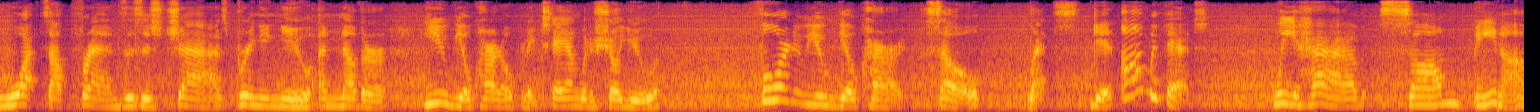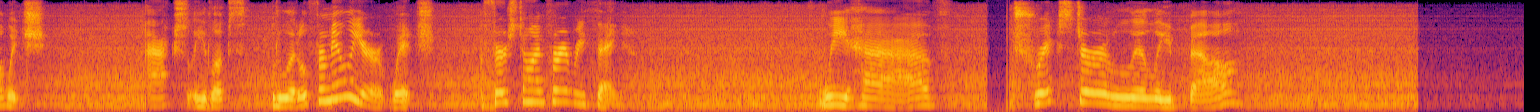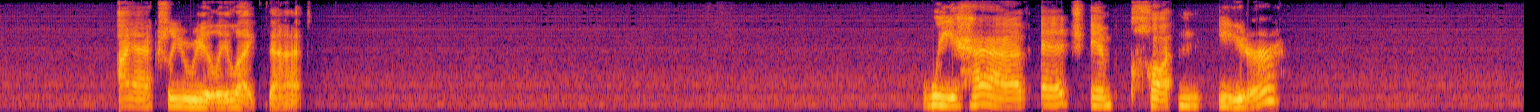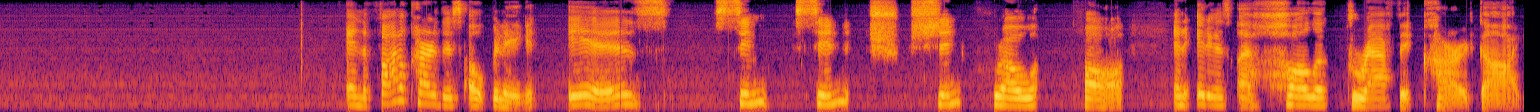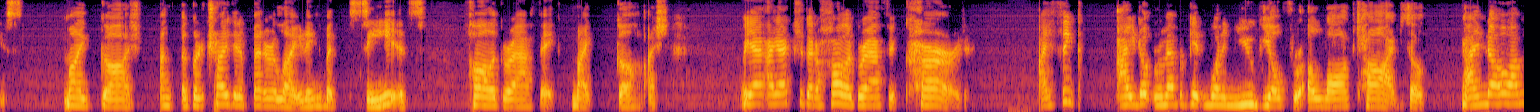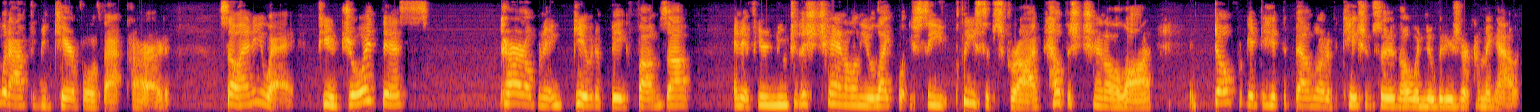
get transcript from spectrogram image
What's up, friends? This is Jazz bringing you another Yu-Gi-Oh card opening. Today I'm going to show you four new Yu-Gi-Oh cards. So, let's get on with it. We have Zombina, which actually looks a little familiar, which, first time for everything. We have Trickster Lilybell. I actually really like that. We have Edge Imp Cotton Eater. And the final card of this opening is Sin Sin Synchro Hall. And it is a holographic card, guys my gosh, I'm, I'm, gonna try to get a better lighting, but see, it's holographic. My gosh. Yeah, I actually got a holographic card. I think I don't remember getting one in Yu-Gi-Oh! for a long time, so I know I'm gonna have to be careful with that card. So anyway, if you enjoyed this card opening, give it a big thumbs up. And if you're new to this channel and you like what you see, please subscribe. Help this channel a lot. And don't forget to hit the bell notification so you know when new videos are coming out.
